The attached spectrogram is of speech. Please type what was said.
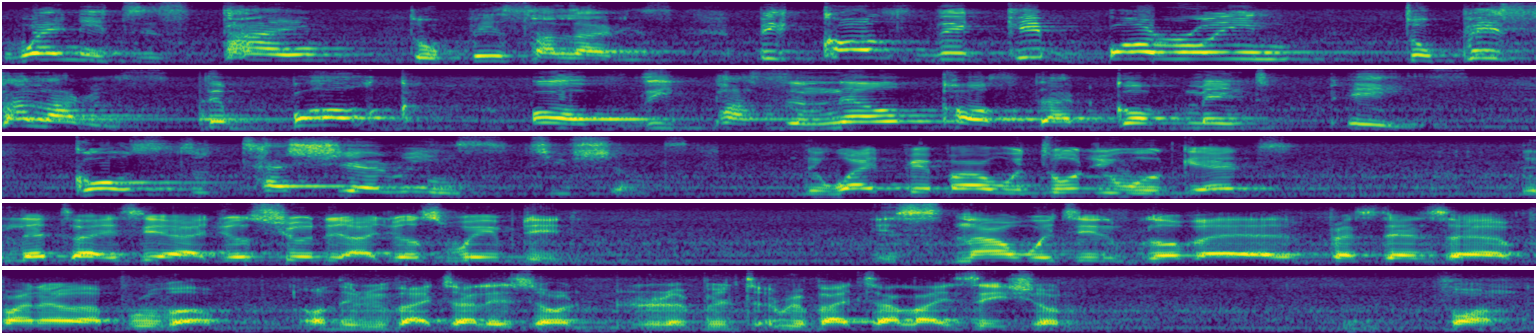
when it is time to pay salaries because they keep borrowing to pay salaries. The bulk of the personnel cost that government pays goes to tertiary institutions. The white paper we told you we'll get the letter is here. I just showed it. I just waved it. It's now waiting for uh, President's uh, final approval on the revitalization, revitalization fund.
